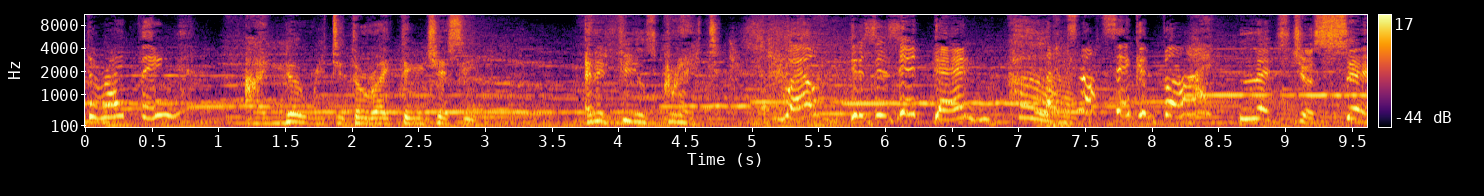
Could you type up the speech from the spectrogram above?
Did the right thing? I know we did the right thing, Jessie. And it feels great. Well, this is it then. Let's not say goodbye. Let's just say.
